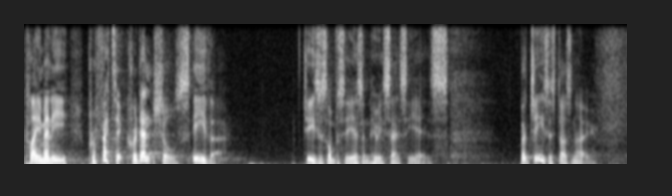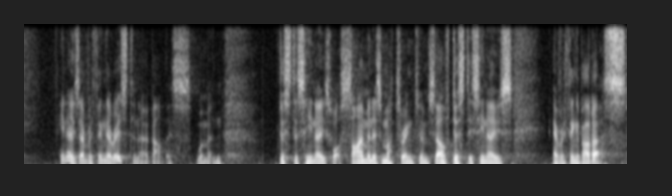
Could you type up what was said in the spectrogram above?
claim any prophetic credentials either. Jesus obviously isn't who he says he is. But Jesus does know. He knows everything there is to know about this woman just as he knows what Simon is muttering to himself, just as he knows everything about us,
